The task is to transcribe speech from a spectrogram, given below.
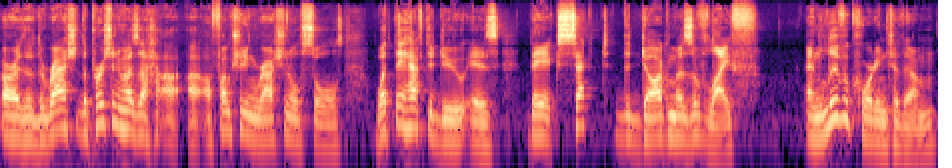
or the the, the person who has a, a, a functioning rational souls, what they have to do is they accept the dogmas of life and live according to them,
